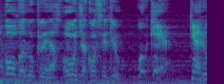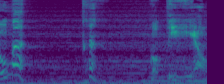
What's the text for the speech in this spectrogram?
bomba nuclear, onde a conseguiu? O quê? Quer uma? Copião.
